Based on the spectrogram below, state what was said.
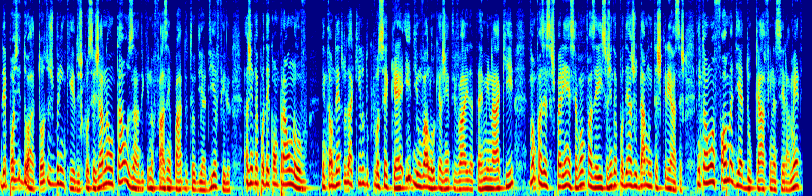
depois de doar todos os brinquedos que você já não está usando e que não fazem parte do teu dia a dia, filho, a gente vai poder comprar um novo. Então, dentro daquilo do que você quer e de um valor que a gente vai determinar aqui, vamos fazer essa experiência, vamos fazer isso. A gente vai poder ajudar muitas crianças. Então, é uma forma de educar financeiramente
